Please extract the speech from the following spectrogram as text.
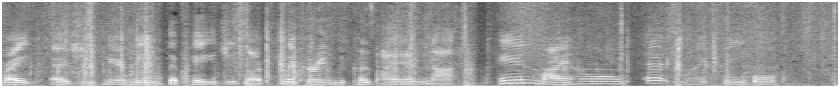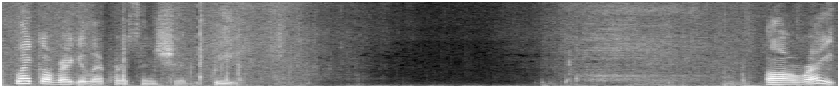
right. As you hear me, the pages are flickering because I am not in my home at my table like a regular person should be. All right.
